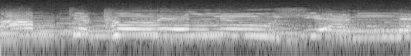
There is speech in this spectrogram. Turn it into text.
optical illusion.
